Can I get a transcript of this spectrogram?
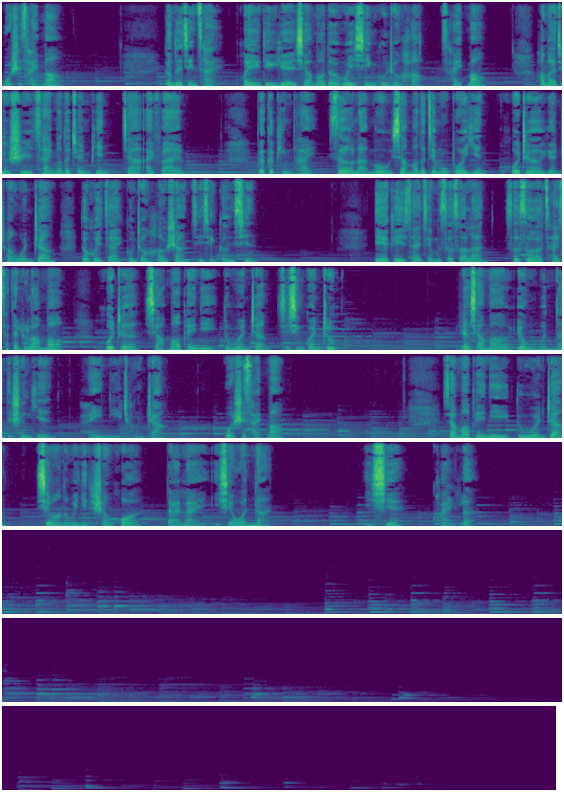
我是菜猫。更多精彩，欢迎订阅小猫的微信公众号“菜猫”，号码就是菜猫的全拼加 FM。各个平台所有栏目小猫的节目播音或者原创文章都会在公众号上进行更新。你也可以在节目搜索栏搜索“菜菜的流浪猫”或者“小猫陪你读文章”进行关注。让小猫用温暖的声音陪你成长，我是菜猫。小猫陪你读文章，希望能为你的生活带来一些温暖，一些快乐。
